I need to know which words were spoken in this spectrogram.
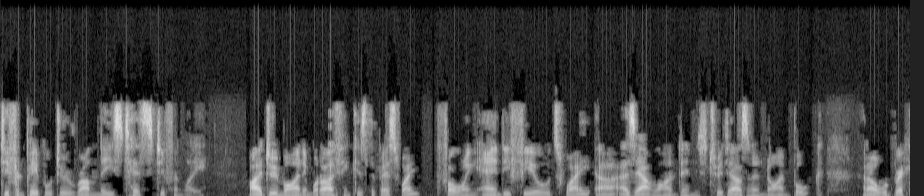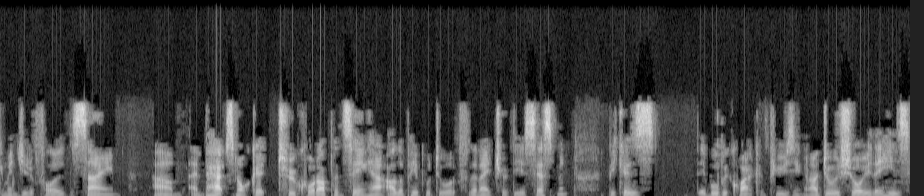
different people do run these tests differently. I do mine in what I think is the best way, following Andy Field's way, uh, as outlined in his 2009 book, and I would recommend you to follow the same um, and perhaps not get too caught up in seeing how other people do it for the nature of the assessment because it will be quite confusing. And I do assure you that his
